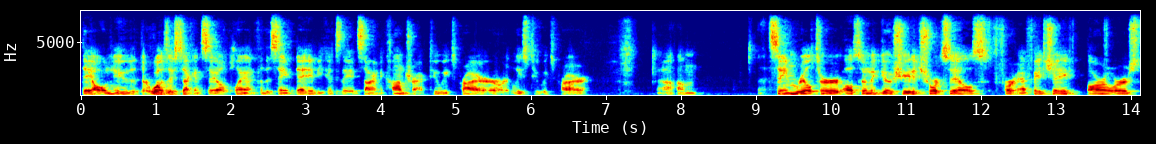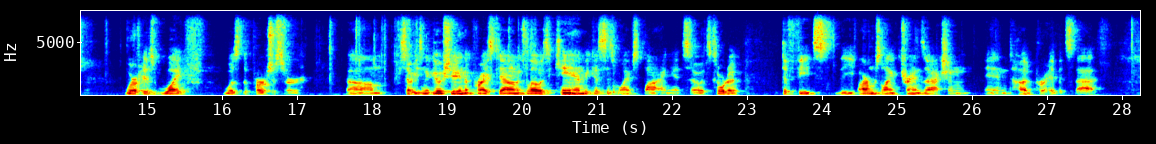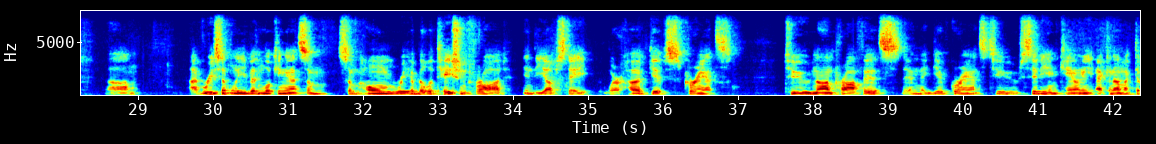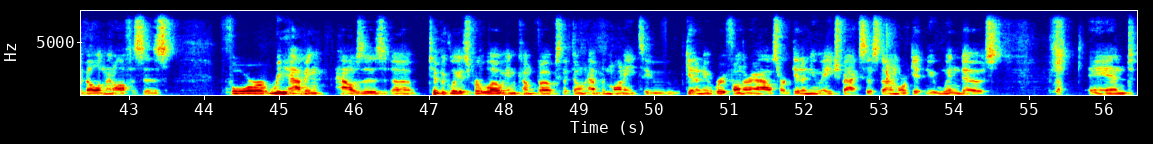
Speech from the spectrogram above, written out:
they all knew that there was a second sale planned for the same day because they had signed a contract two weeks prior or at least two weeks prior. Um, that same realtor also negotiated short sales for FHA borrowers where his wife was the purchaser. Um, so he's negotiating the price down as low as he can because his wife's buying it. So it sort of defeats the arm's length transaction, and HUD prohibits that. Um, I've recently been looking at some some home rehabilitation fraud in the upstate where HUD gives grants to nonprofits and they give grants to city and county economic development offices for rehabbing houses. Uh, typically, it's for low income folks that don't have the money to get a new roof on their house or get a new HVAC system or get new windows. And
